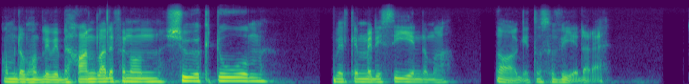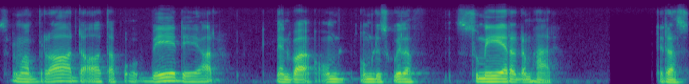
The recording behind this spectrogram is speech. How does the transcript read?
om de har blivit behandlade för någon sjukdom, vilken medicin de har tagit och så vidare. Så de har bra data på VDR, men vad, om, om du skulle vilja summera de här, deras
